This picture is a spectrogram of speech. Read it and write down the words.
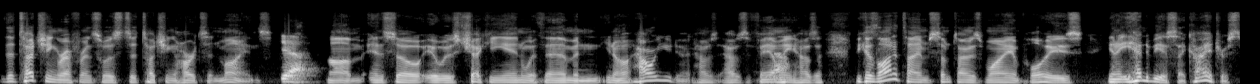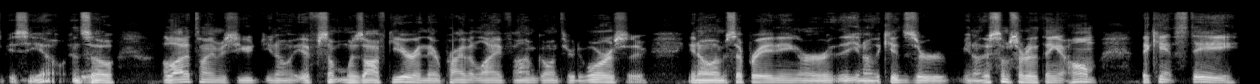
the touching reference was to touching hearts and minds. Yeah. Um, and so it was checking in with them, and you know, how are you doing? How's how's the family? Yeah. How's it? Because a lot of times, sometimes my employees, you know, you had to be a psychiatrist to be CEO, and so a lot of times you you know if something was off gear in their private life oh, i'm going through divorce or you know i'm separating or the, you know the kids are you know there's some sort of thing at home they can't stay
